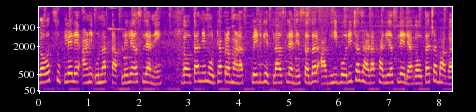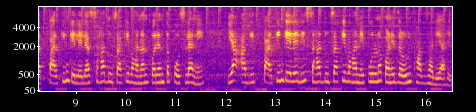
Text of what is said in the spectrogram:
गवत सुकलेले आणि उन्हात तापलेले असल्याने गवताने मोठ्या प्रमाणात पेट घेतला असल्याने सदर आग ही बोरीच्या झाडाखाली असलेल्या गवताच्या भागात पार्किंग केलेल्या सहा दुचाकी वाहनांपर्यंत पोचल्याने या आगीत पार्किंग केलेली सहा दुचाकी वाहने पूर्णपणे जळून खाक झाली आहेत.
